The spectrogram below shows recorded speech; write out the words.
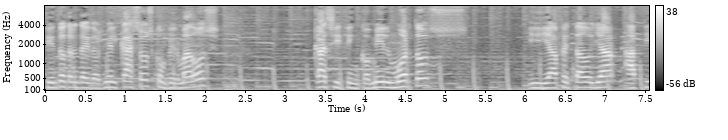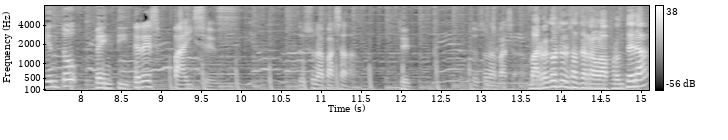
132.000 casos confirmados, casi 5.000 muertos y ha afectado ya a 123 países. Esto es una pasada. Sí. Esto es una pasada. Marruecos nos ha cerrado la frontera.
